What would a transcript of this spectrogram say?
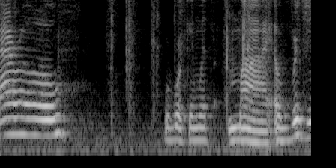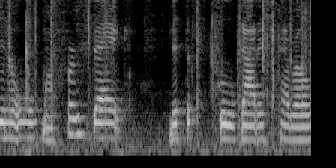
tarot. We're working with my original, my first deck, Mythical Goddess Tarot.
